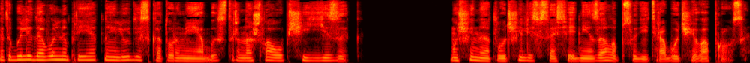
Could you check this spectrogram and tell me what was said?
Это были довольно приятные люди, с которыми я быстро нашла общий язык. Мужчины отлучились в соседний зал обсудить рабочие вопросы.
